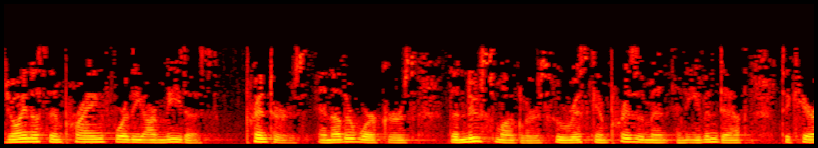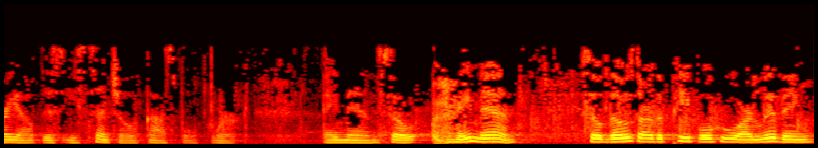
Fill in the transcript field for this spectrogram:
Join us in praying for the Armidas, printers, and other workers, the new smugglers who risk imprisonment and even death to carry out this essential gospel work. Amen. So, amen. So those are the people who are living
